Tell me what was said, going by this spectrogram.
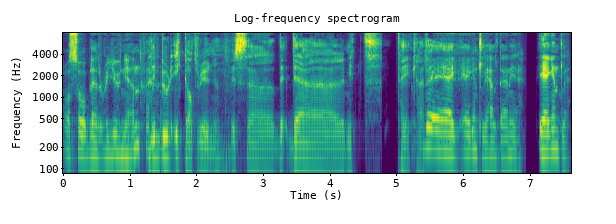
og så ble det reunion. De burde ikke hatt reunion, hvis uh, det, det er mitt take her. Det er jeg egentlig helt enig i. Egentlig.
